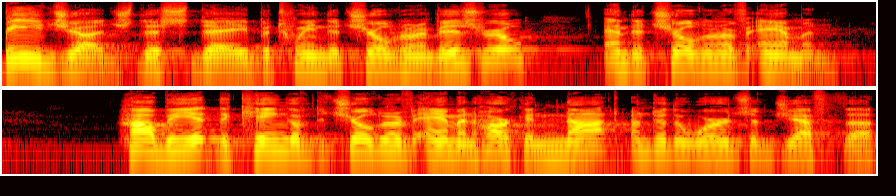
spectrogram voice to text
be judged this day between the children of Israel and the children of Ammon. Howbeit the king of the children of Ammon hearkened not unto the words of Jephthah,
